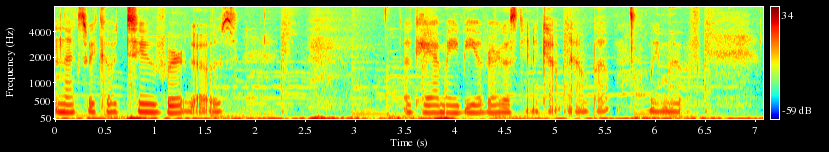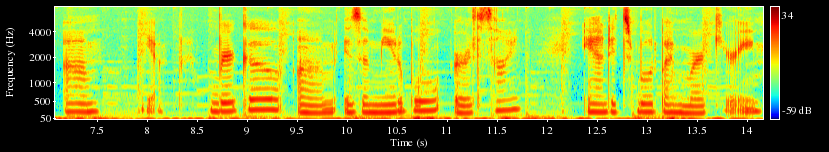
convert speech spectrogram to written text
next we go to Virgos. Okay, I may be a Virgo stand account now, but we move. Um, yeah. Virgo um, is a mutable earth sign and it's ruled by Mercury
